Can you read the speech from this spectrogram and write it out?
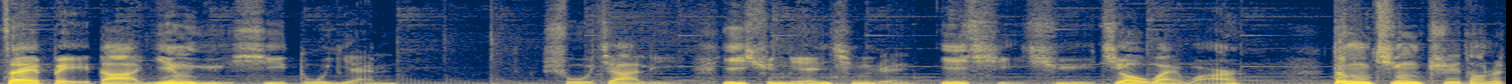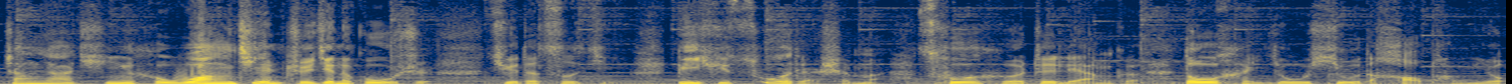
在北大英语系读研。暑假里，一群年轻人一起去郊外玩。邓静知道了张亚勤和汪建之间的故事，觉得自己必须做点什么撮合这两个都很优秀的好朋友。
